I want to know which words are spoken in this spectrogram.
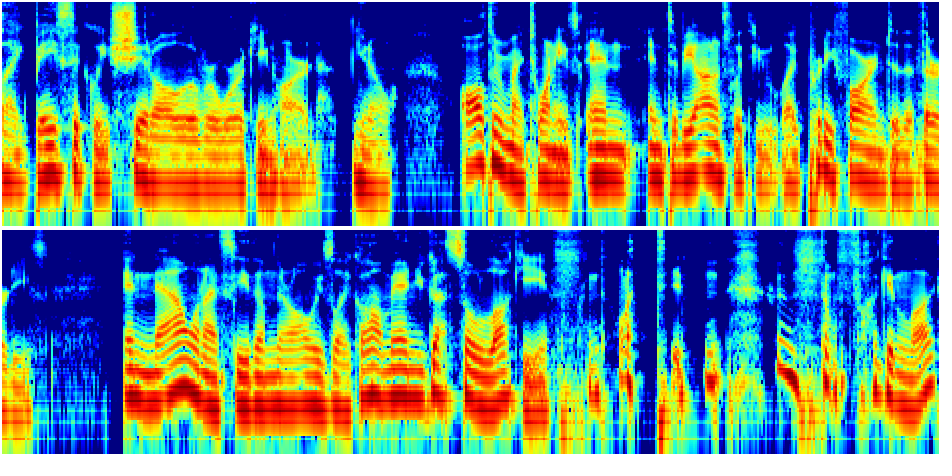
like basically shit all over working hard, you know, all through my 20s and and to be honest with you, like pretty far into the 30s. And now when I see them, they're always like, "Oh man, you got so lucky." no, I didn't. No fucking luck.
